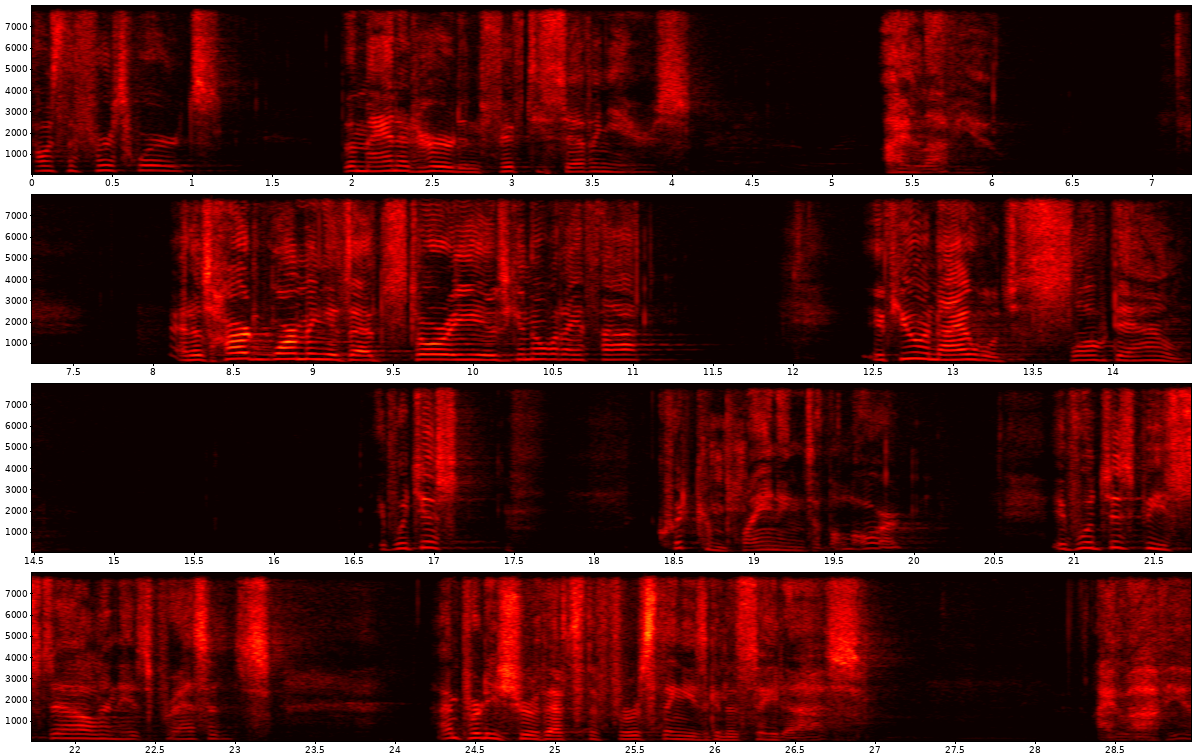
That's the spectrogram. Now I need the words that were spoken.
That was the first words the man had heard in 57 years. I love you. And as heartwarming as that story is, you know what I thought? If you and I will just slow down, if we just quit complaining to the Lord, if we'll just be still in His presence, I'm pretty sure that's the first thing He's going to say to us I love you.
